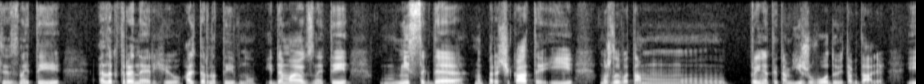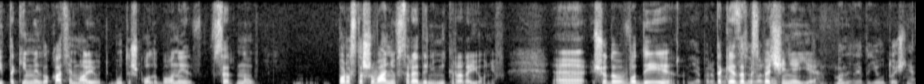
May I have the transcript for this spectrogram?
знайти, електроенергію альтернативну, і де мають знайти місце, де ну, перечекати і, можливо, там прийняти там їжу, воду і так далі. І такими локаціями мають бути школи, бо вони все, ну, по розташуванню всередині мікрорайонів. Е, Щодо води, Я таке забезпечення є. У мене тоді уточнення.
